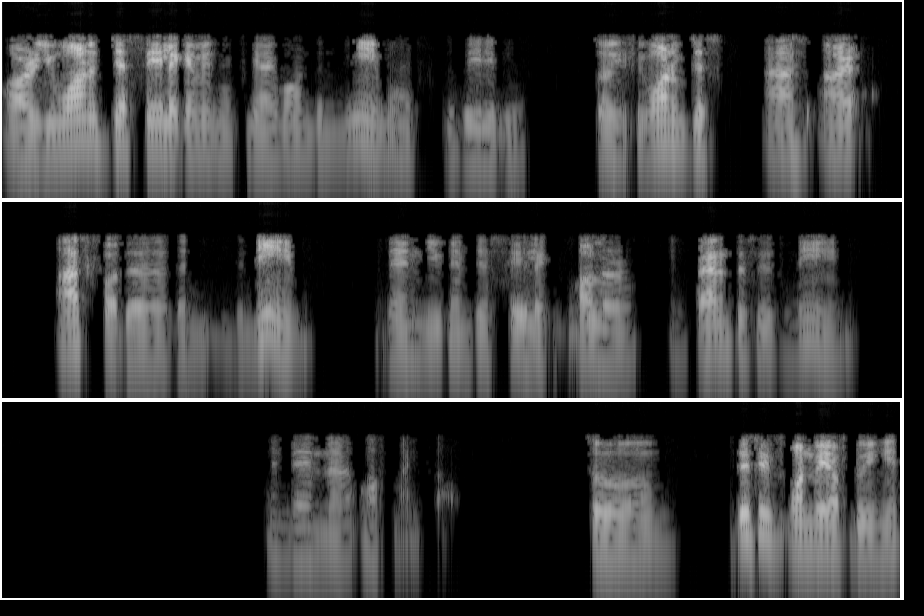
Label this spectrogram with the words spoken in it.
or you want to just say like I mean actually I want the name as the variable. So if you want to just ask ask for the, the, the name then you can just say like dollar in parenthesis name and then uh, of my car. So this is one way of doing it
